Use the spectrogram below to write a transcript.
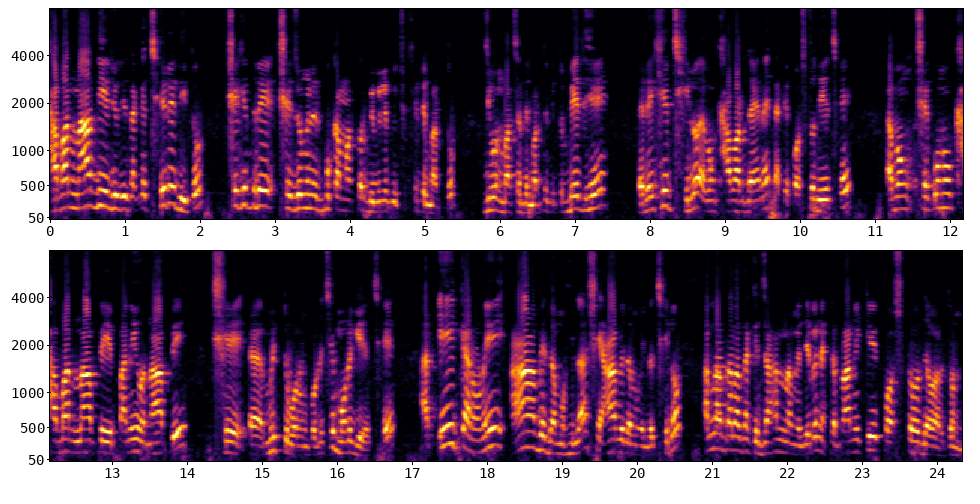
খাবার না দিয়ে যদি তাকে ছেড়ে দিত, সেক্ষেত্রে সে জমিনের পোকামাকড়, বিভিন্ন কিছু খেতে পারতো, জীবন বাঁচাতে পারতো। কিন্তু বেঁধে রেখেছিল এবং খাবার দেয় নাই, তাকে কষ্ট দিয়েছে এবং সে কোনো খাবার না পেয়ে পানীয় না পেয়ে সে মৃত্যুবরণ করেছে, মরে গিয়েছে। আর এই কারণে আবেদা মহিলা, সে আবেদা মহিলা ছিল, আল্লাহ তালা তাকে জাহান নামে দেবেন একটা প্রাণীকে কষ্ট দেওয়ার জন্য।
